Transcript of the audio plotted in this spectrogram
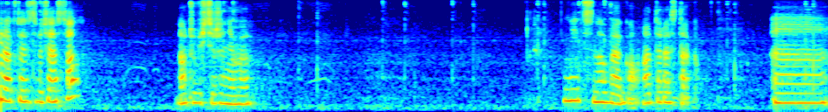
Chwila, kto jest zwycięzcą? No, oczywiście, że nie my. Nic nowego. A teraz tak. Eee...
